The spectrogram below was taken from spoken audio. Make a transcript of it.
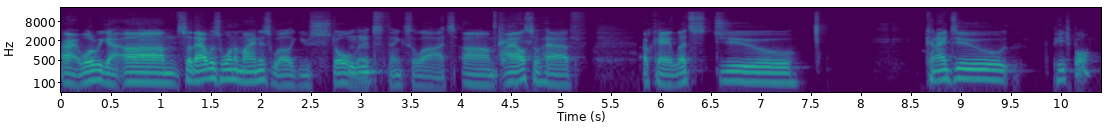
All right, what do we got? Um, so that was one of mine as well. You stole mm-hmm. it. Thanks a lot. Um, I also have. Okay, let's do. Can I do Peach Bowl?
